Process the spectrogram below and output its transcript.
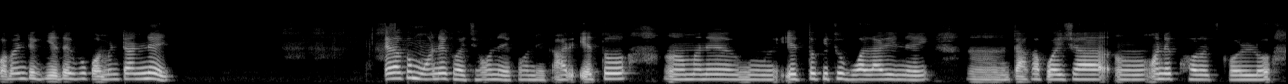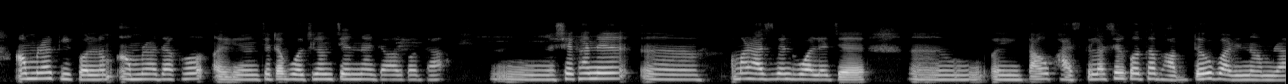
কমেন্টে গিয়ে দেখব কমেন্টটা আর নেই? এরকম অনেক হয়েছে, অনেক অনেক। আর এ তো মানে এর তো কিছু বলারই নেই। টাকা পয়সা অনেক খরচ করল। আমরা কি করলাম? আমরা দেখো যেটা বলছিলাম চেন্নাই যাওয়ার কথা সেখানে আমার হাজব্যান্ড বলে যে ওই তাও ফার্স্ট ক্লাসের কথা ভাবতেও পারি না আমরা।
